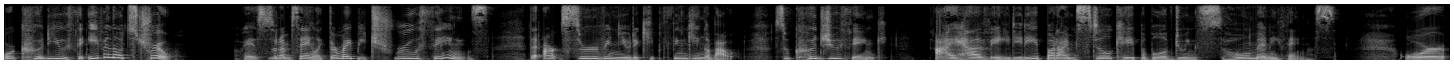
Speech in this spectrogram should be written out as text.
Or could you, th- even though it's true, okay, this is what I'm saying, like there might be true things that aren't serving you to keep thinking about. So could you think, I have ADD, but I'm still capable of doing so many things? Or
